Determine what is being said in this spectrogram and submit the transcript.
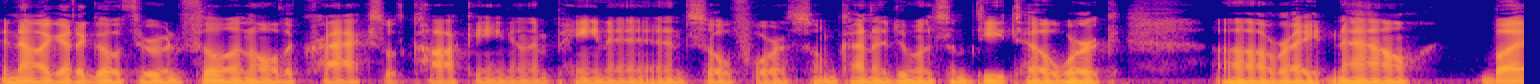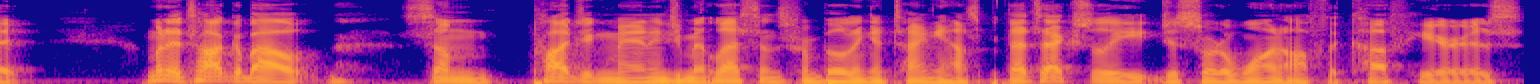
and now I got to go through and fill in all the cracks with caulking and then paint it and so forth. So I'm kind of doing some detail work uh, right now. But I'm going to talk about some project management lessons from building a tiny house, but that's actually just sort of one off the cuff here is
